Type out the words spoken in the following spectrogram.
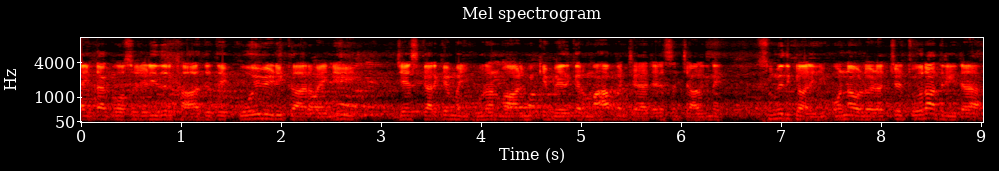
ਅੱਜ ਤੱਕ ਉਸ ਜਿਹੜੀ ਦਰਖਾਸਤ ਦੇ ਉੱਤੇ ਕੋਈ ਵੀ ਜਿਹੜੀ ਕਾਰਵਾਈ ਨਹੀਂ ਹੋਈ। ਜਿਸ ਕਰਕੇ ਮਜਬੂਰਨ ਵਾਲਮੀਕੀ ਅੰਬੇਦਕਰ ਮਹਾਪੰਚਾਇਤ ਜਿਹੜੇ ਸੰਚਾਲਕ ਨੇ, ਸੁਮਿਤ ਕਾਲੀ ਜੀ, ਉਹਨਾਂ ਵੱਲੋਂ ਜਿਹੜਾ 14 ਤਰੀਕ ਦਾ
